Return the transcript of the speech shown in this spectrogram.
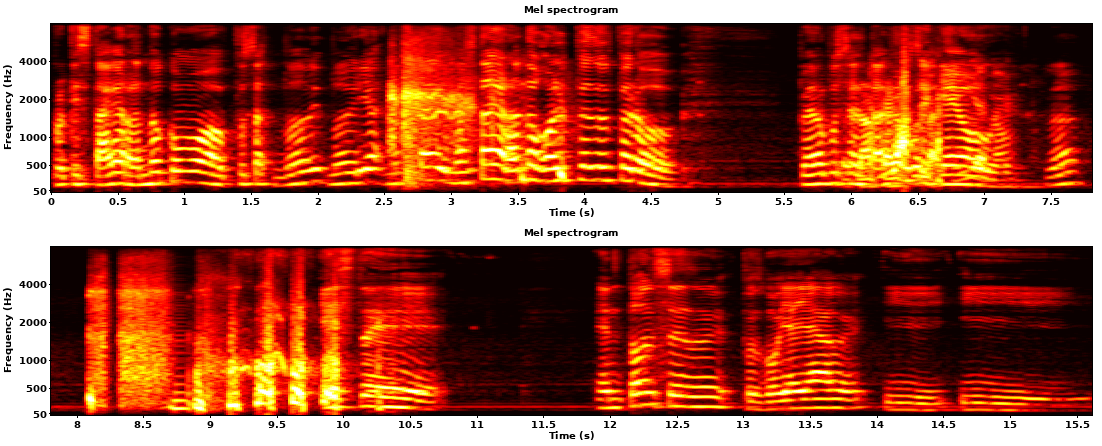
Porque se está agarrando como, pues, no, no diría, no está, no está agarrando golpes, güey, pero... Pero pues el forcejeo, silla, güey, ¿no? Este... Entonces, güey, pues voy allá, güey, y, y...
